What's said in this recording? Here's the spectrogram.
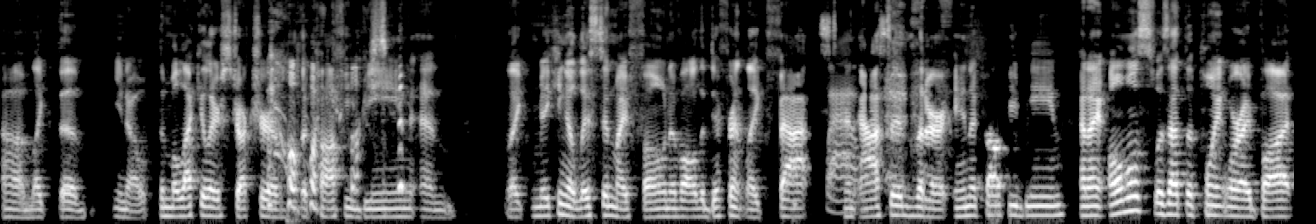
um, like the you know the molecular structure of oh the coffee gosh. bean and like making a list in my phone of all the different like fats wow. and acids that are in a coffee bean. And I almost was at the point where I bought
